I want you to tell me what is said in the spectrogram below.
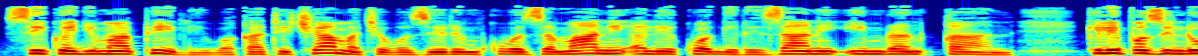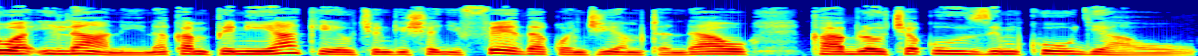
siku ya Jumapili, wakati chama cha waziri mkuu wa zamani aliyekuwa gerezani Imran Khan kilipozindua ilani na kampeni yake ya uchangishaji fedha kwa njia ya mtandao kabla uchaguzi mkuu ujao.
